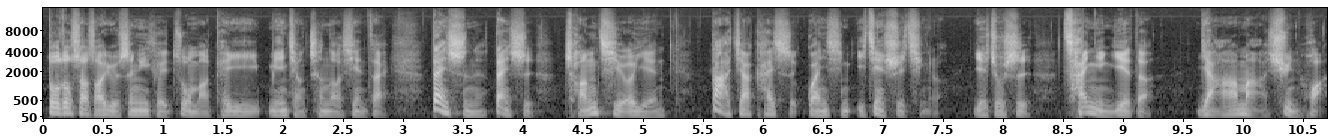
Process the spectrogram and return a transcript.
多多少少有生意可以做嘛，可以勉强撑到现在。但是呢，但是长期而言，大家开始关心一件事情了，也就是餐饮业的亚马逊化。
